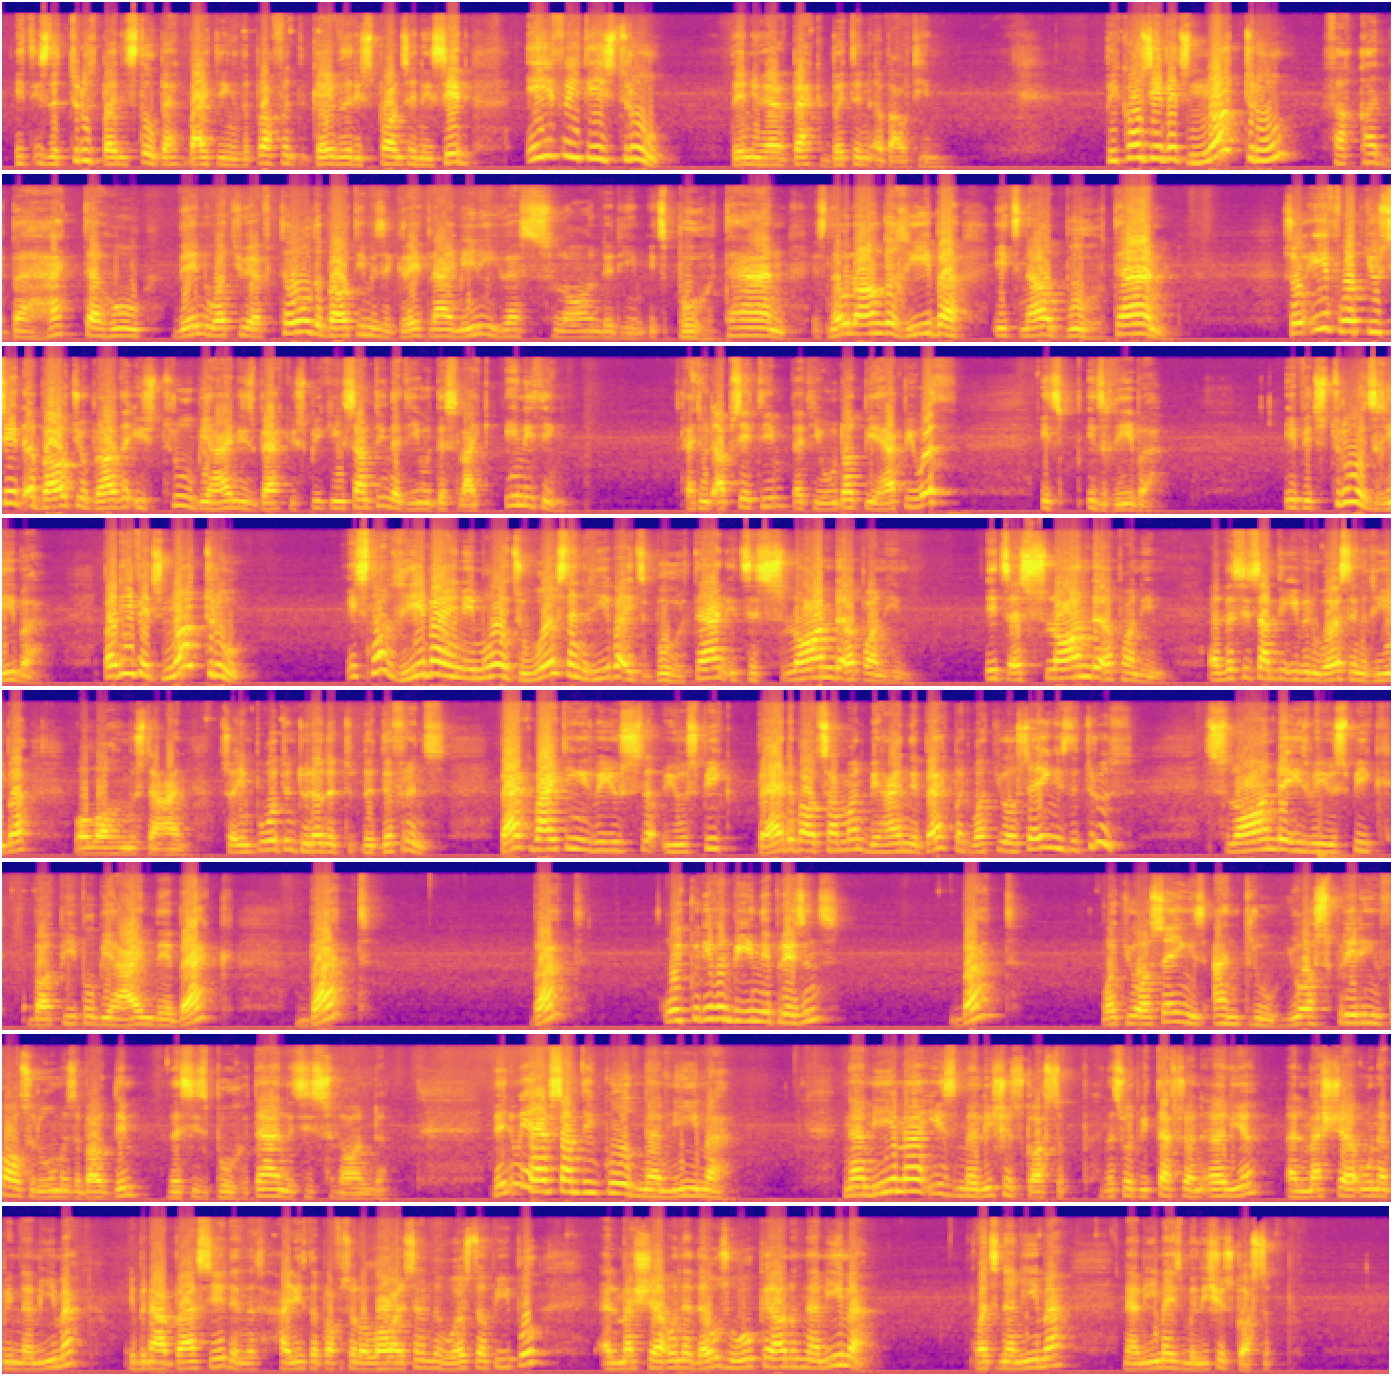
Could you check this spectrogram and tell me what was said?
It is the truth, but it's still backbiting. The Prophet gave the response and he said, If it is true, then you have backbitten about him. Because if it's not true, فَقَدْ بَهَتَّهُ Then what you have told about him is a great lie, meaning you have slandered him. It's buhtan. It's no longer ghiba. it's now buhtan. So if what you said about your brother is true behind his back, you're speaking something that he would dislike, anything that would upset him, that he would not be happy with, it's, it's ghiba. If it's true, it's ghiba. But if it's not true, it's not ghiba anymore, it's worse than ghiba, it's buhtan, it's a slander upon him. It's a slander upon him. And this is something even worse than ghiba. Wallahu musta'an. So important to know the, the difference. Backbiting is where you, you speak bad about someone behind their back, but what you are saying is the truth. Slander is where you speak about people behind their back, but, but, or it could even be in their presence, but what you are saying is untrue. You are spreading false rumors about them. This is buhtan, this is slander. Then we have something called namima. Namima is malicious gossip. That's what we touched on earlier. Al-masha'una bin namima. Ibn Abbas said in the hadith of the Prophet ﷺ, the worst of people, al-masha'una, those who walk around with namima. What's namima? Namima is malicious gossip,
